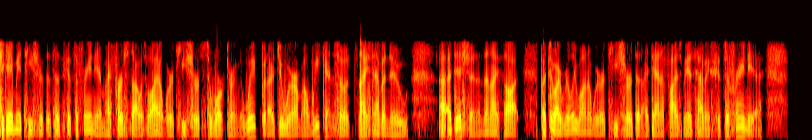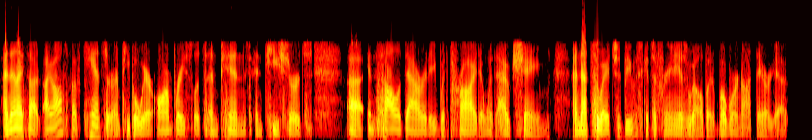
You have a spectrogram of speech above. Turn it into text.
She gave me a T-shirt that said schizophrenia. My first thought was, well, I don't wear T-shirts to work during the week, but I do wear them on weekends, so it's nice to have a new uh, addition. And then I thought, but do I really want to wear a T-shirt that identifies me as having schizophrenia? And then I thought, I also have cancer, and people wear arm bracelets and pins and T-shirts uh, in solidarity with pride and without shame. And that's the way it should be with schizophrenia as well, but but we're not there yet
